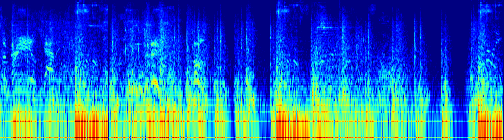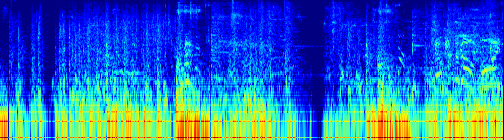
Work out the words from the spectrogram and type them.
Some real challenge. Me go, boys!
